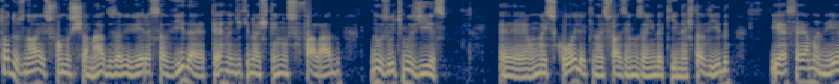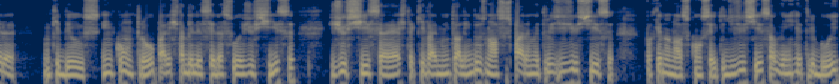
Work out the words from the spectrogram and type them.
Todos nós fomos chamados a viver essa vida eterna de que nós temos falado nos últimos dias. É uma escolha que nós fazemos ainda aqui nesta vida e essa é a maneira em que Deus encontrou para estabelecer a sua justiça Justiça esta que vai muito além dos nossos parâmetros de justiça, porque no nosso conceito de justiça alguém retribui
